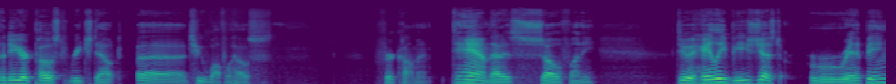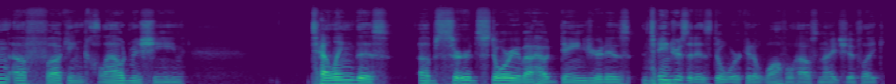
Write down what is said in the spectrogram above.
The New York Post reached out uh, to Waffle House for comment. Damn, that is so funny. Dude, Haley B's just ripping a fucking cloud machine telling this absurd story about how danger it is dangerous it is to work at a waffle house night shift like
